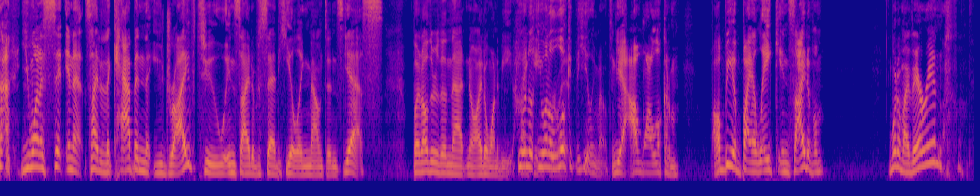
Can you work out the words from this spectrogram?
you want to sit in outside of the cabin that you drive to inside of said healing mountains. Yes. But other than that, no, I don't want to be. You want to hiking you want to look it. at the healing Mountains. Yeah, I want to look at them. I'll be a, by a lake inside of them. What am I, Varian?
